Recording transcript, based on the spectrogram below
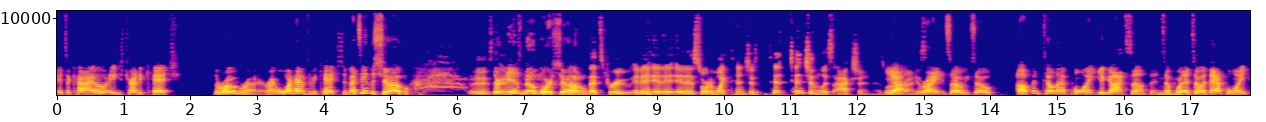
it's a coyote. He's trying to catch the Roadrunner, right? Well, what happens if he catches him? That's the end of the show. There is no more show. That's true. It, it, it, it is sort of like tension, ten, tensionless action, is what I'm yeah, trying to right. say. So Yeah. so up until that point, you got something. So Mhm. so at that point,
